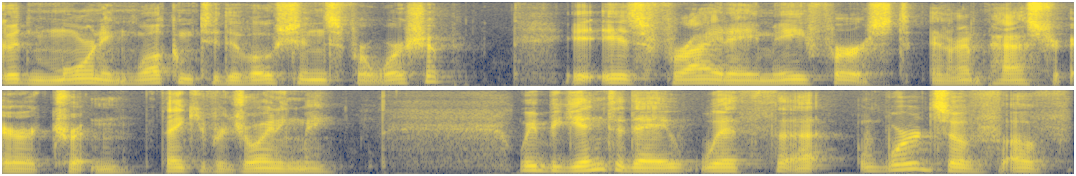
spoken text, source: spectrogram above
Good morning. Welcome to Devotions for Worship. It is Friday, May 1st, and I'm Pastor Eric Tritton. Thank you for joining me. We begin today with uh, words of, of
